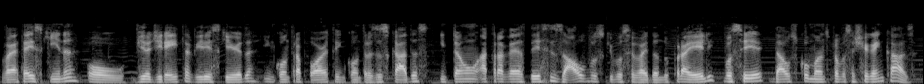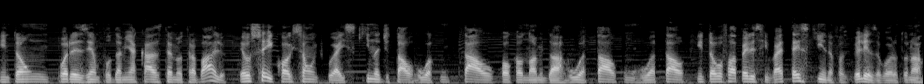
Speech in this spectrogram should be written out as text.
vai até a esquina, ou vira direita, vira esquerda, encontra a porta, encontra as escadas. Então, através desses alvos que você vai dando pra ele, você dá os comandos pra você chegar em casa. Então, por exemplo, da minha casa até meu trabalho, eu sei quais são, tipo, a esquina de tal rua com tal, qual é o nome da rua tal, com rua tal. Então eu vou falar pra ele assim, vai até a esquina. Eu falo, beleza, agora eu tô na,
